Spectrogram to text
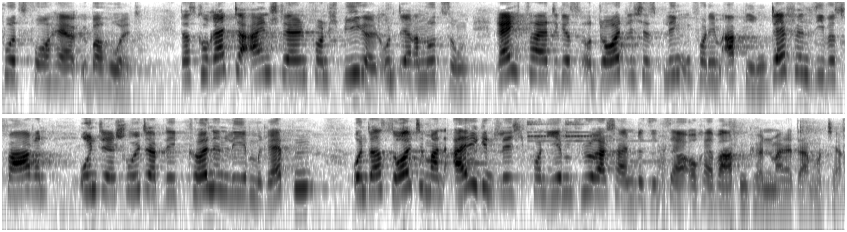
kurz vorher überholt. Das korrekte Einstellen von Spiegeln und deren Nutzung, rechtzeitiges und deutliches Blinken vor dem Abbiegen, defensives Fahren und der Schulterblick können Leben retten. Und das sollte man eigentlich von jedem Führerscheinbesitzer auch erwarten können. Meine Damen und Herren.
